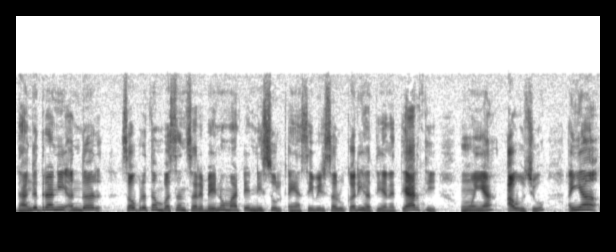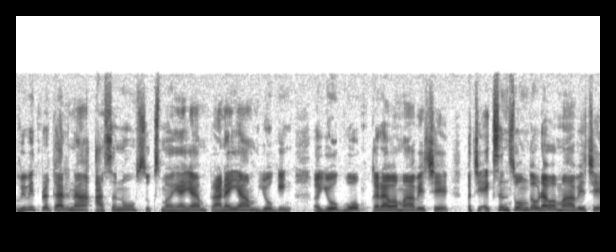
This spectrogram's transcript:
ધાંગધ્રાની અંદર સૌપ્રથમ વસંત સરે બહેનો માટે નિઃશુલ્ક અહીંયા શિબિર શરૂ કરી હતી અને ત્યારથી હું અહીંયા આવું છું. અહીંયા વિવિધ પ્રકારના આસનો, સૂક્ષ્મ વ્યાયામ, પ્રાણાયામ, યોગિંગ યોગ વોક કરાવવામાં આવે છે, પછી એક્શન સોંગ ગવડાવવામાં આવે છે,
